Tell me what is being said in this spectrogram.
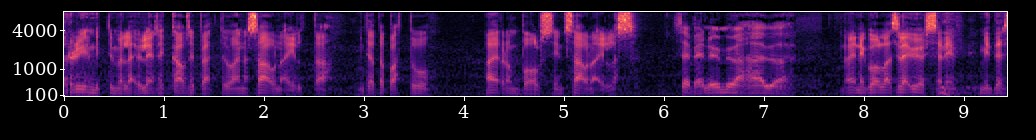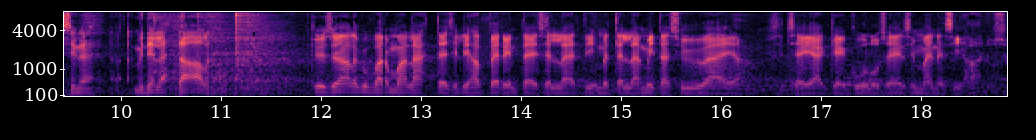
ryhmittymällä yleensä kausi päättyy aina saunailtaa. Mitä tapahtuu Iron Ballsin saunaillassa? Se venyy myöhään yöhön. No ennen kuin ollaan siellä yössä, niin miten, sinne, miten lähtee alkuun? Kyllä se alku varmaan lähtee sillä ihan perinteisellä, että ihmetellään mitä syyää ja sitten sen jälkeen kuuluu se ensimmäinen sihahdus.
